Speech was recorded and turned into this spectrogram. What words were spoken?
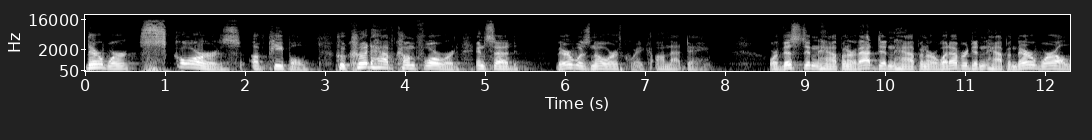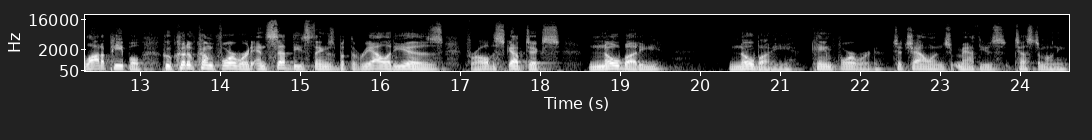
There were scores of people who could have come forward and said, there was no earthquake on that day. Or this didn't happen, or that didn't happen, or whatever didn't happen. There were a lot of people who could have come forward and said these things, but the reality is, for all the skeptics, nobody, nobody came forward to challenge Matthew's testimony.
